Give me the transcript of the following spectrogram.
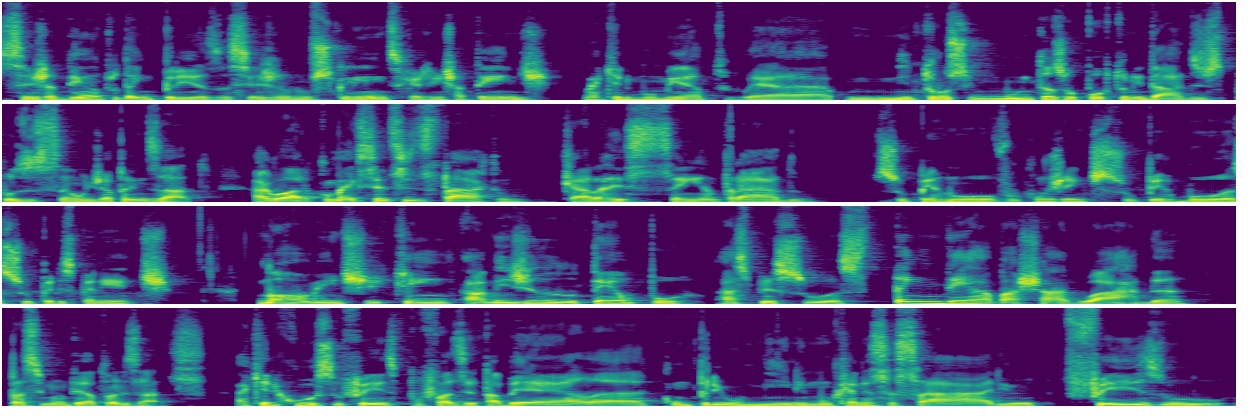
seja dentro da empresa, seja nos clientes que a gente atende naquele momento, é, me trouxe muitas oportunidades de exposição de aprendizado. Agora, como é que vocês se destacam? Cara recém-entrado, super novo, com gente super boa, super experiente. Normalmente, quem, à medida do tempo, as pessoas tendem a baixar a guarda para se manter atualizadas. Aquele curso fez por fazer tabela, cumpriu o mínimo que é necessário, fez o,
